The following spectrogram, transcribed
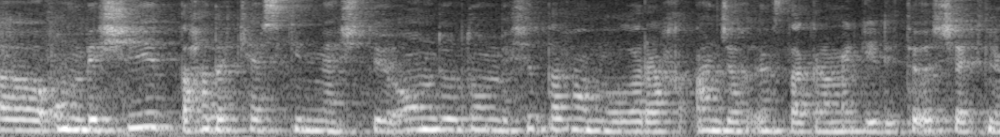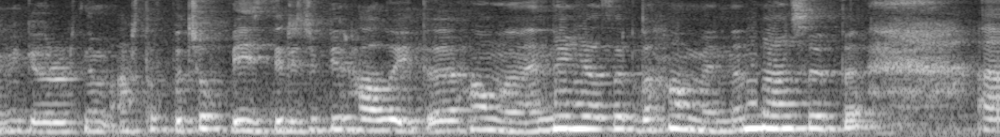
15-i e, daha da kəskinləşdi. 14-15-i davamlı olaraq ancaq Instagrama gedib öz şəklimi görürdüm. Artıq bu çox bezdirici bir hal idi. Hamı məndən yazırdı, hamı məndən danışırdı. E,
